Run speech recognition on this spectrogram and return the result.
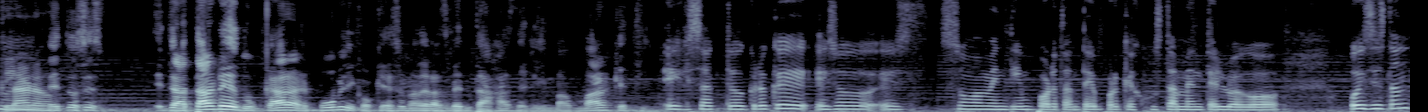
Claro. Entonces, eh, tratar de educar al público, que es una de las ventajas del inbound marketing. Exacto, creo que eso es sumamente importante porque justamente luego pues están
